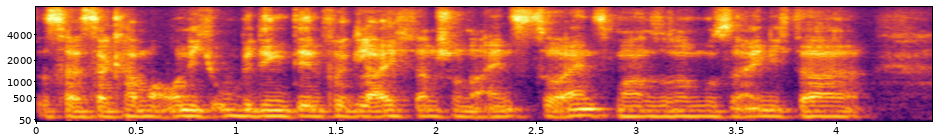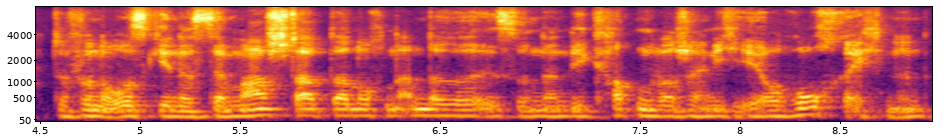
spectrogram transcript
Das heißt, da kann man auch nicht unbedingt den Vergleich dann schon eins zu eins machen, sondern muss eigentlich da davon ausgehen, dass der Maßstab da noch ein anderer ist und dann die Karten wahrscheinlich eher hochrechnen.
